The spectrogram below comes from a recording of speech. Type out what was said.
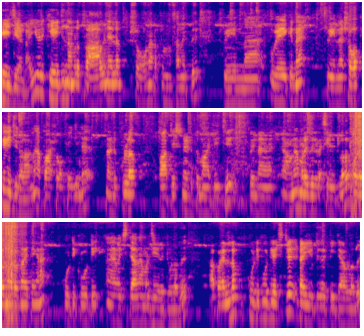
കേജ് കണ്ട ഈ ഒരു കേജ് നമ്മൾ പ്രാവിനെല്ലാം ഷോ നടത്തുന്ന സമയത്ത് പിന്നെ ഉപയോഗിക്കുന്ന പിന്നെ ഷോക്കേജുകളാണ് അപ്പോൾ ആ ഷോക്കേജിന്റെ നടുക്കുള്ള പാർട്ടീഷൻ എടുത്ത് മാറ്റിയിട്ട് പിന്നെ ആണ് നമ്മൾ ഇതിവിടെ ചെയ്തിട്ടുള്ളത് ഓരോന്നോരോന്നായിട്ട് ഇങ്ങനെ കൂട്ടി കൂട്ടി വെച്ചിട്ടാണ് നമ്മൾ ചെയ്തിട്ടുള്ളത്. അപ്പോൾ എല്ലാം കൂട്ടി കൂട്ടി വെച്ചിട്ട് ടൈ ഇട്ട് കെട്ടിയിട്ടാണ് ഉള്ളത്.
